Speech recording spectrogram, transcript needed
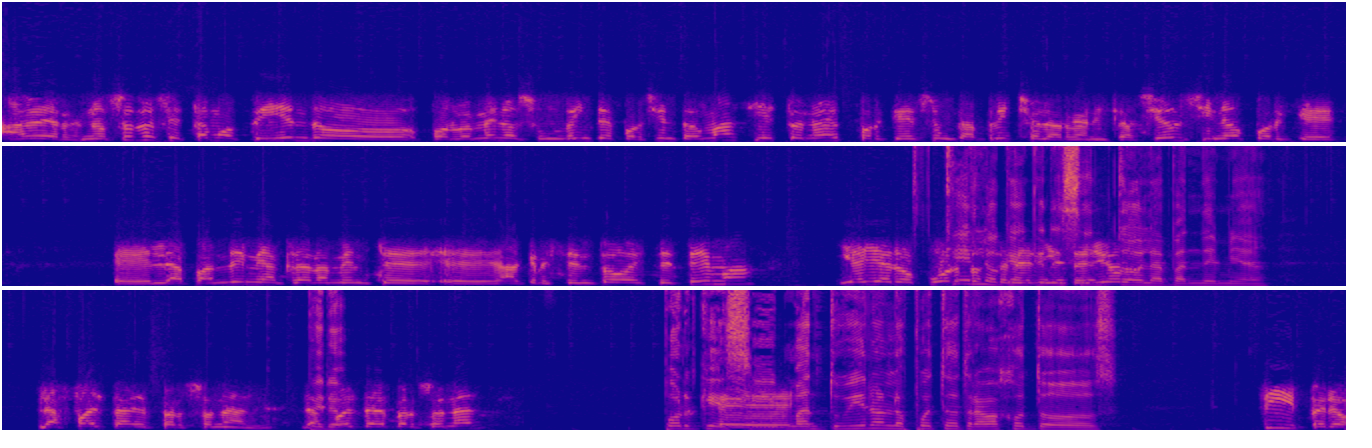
A ver, nosotros estamos pidiendo por lo menos un 20% más y esto no es porque es un capricho de la organización, sino porque eh, la pandemia claramente eh, acrecentó este tema y hay aeropuertos ¿Qué es lo que en el acrecentó interior la pandemia? la falta de personal. La Pero- falta de personal Porque Eh, se mantuvieron los puestos de trabajo todos. Sí, pero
